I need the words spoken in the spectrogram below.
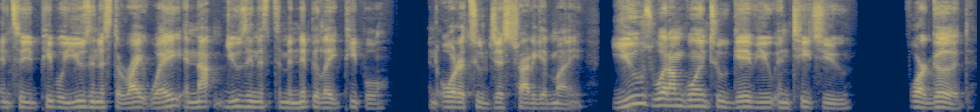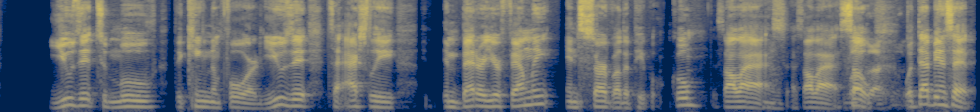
into people using this the right way and not using this to manipulate people in order to just try to get money. Use what I'm going to give you and teach you for good. Use it to move the kingdom forward. Use it to actually better your family and serve other people. Cool. That's all I ask. Mm. That's all I ask. so, that. with that being said,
